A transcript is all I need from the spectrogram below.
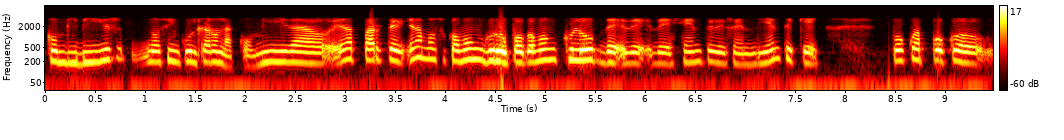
convivir, nos inculcaron la comida, era parte, éramos como un grupo, como un club de, de, de gente descendiente que poco a poco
